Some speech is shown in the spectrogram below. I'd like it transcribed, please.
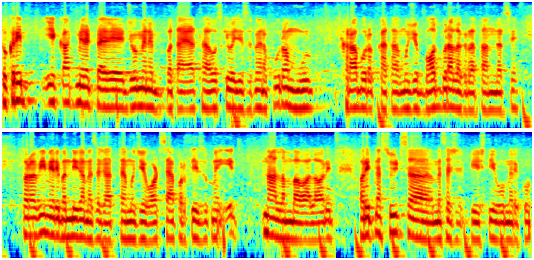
तो करीब एक आध मिनट पहले जो मैंने बताया था उसकी वजह से मेरा पूरा मूड ख़राब हो रखा था। मुझे बहुत बुरा लग रहा था अंदर से। पर अभी मेरी बंदी का मैसेज आता है मुझे व्हाट्सएप और फेसबुक में इतना लंबा वाला और इत, और इतना स्वीट सा मैसेज भेजती है वो मेरे को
